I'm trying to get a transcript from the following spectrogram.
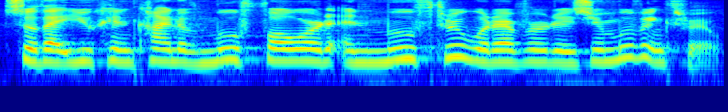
so that you can kind of move forward and move through whatever it is you're moving through.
